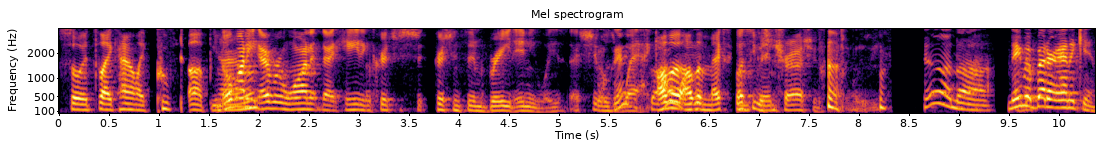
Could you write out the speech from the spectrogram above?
so it's like kind of like poofed up. You know, what I nobody mean? ever wanted that Hayden Christ- Christensen braid, anyways. That shit was Okay, whack. so- all the I all want the it. Mexicans Plus, he was trash in that movie. Hell nah. Name a better Anakin.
